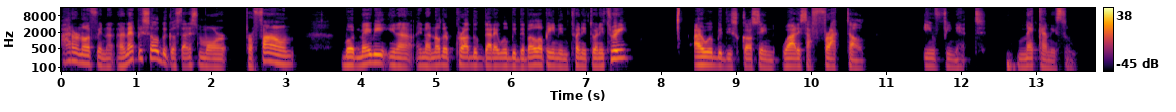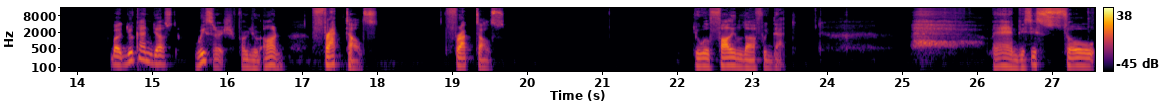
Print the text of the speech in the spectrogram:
I don't know if in an episode, because that is more profound, but maybe in a in another product that I will be developing in 2023, I will be discussing what is a fractal infinite mechanism. But you can just research for your own fractals. Fractals. You will fall in love with that. Man, this is so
